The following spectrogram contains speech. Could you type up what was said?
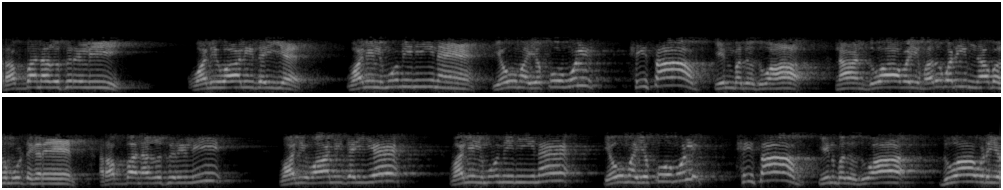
ரப்பனகுஃபிர்லி வலிவாலிதைய வலில் முமினீன யௌம யகூமுல் ஹிசாப் என்பது துவா. நான் துவாவை மறுபடியும் ஞாபகம் ஊட்டுகிறேன். ரப்ப நகுசிரிலி வலி வாலிதைய வலில் முமினீன யௌம யகூமுல் ஹிசாப் என்பது துவா. துவாவுடைய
